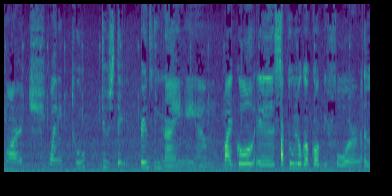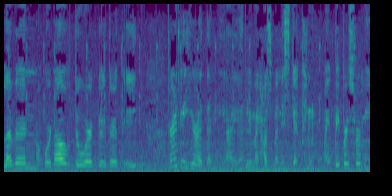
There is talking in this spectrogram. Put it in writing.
March 22 Tuesday. Currently 9 a.m my goal is patulog ako before 11 or 12 to work later at 8 currently here at NBI and my husband is getting my papers for me.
